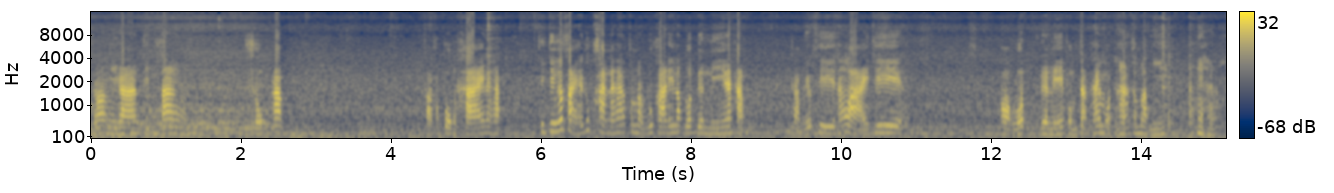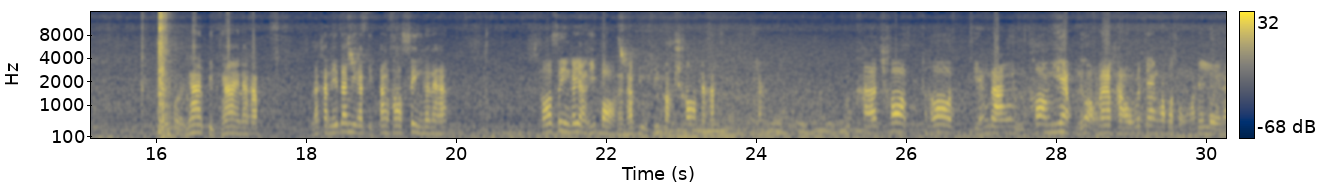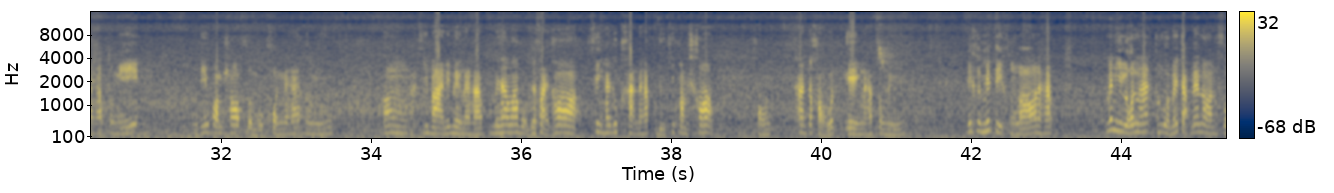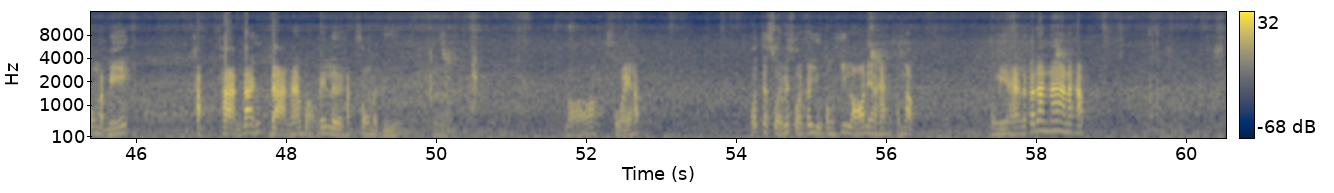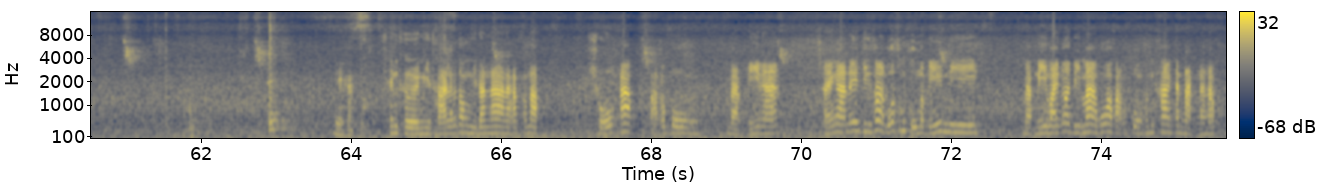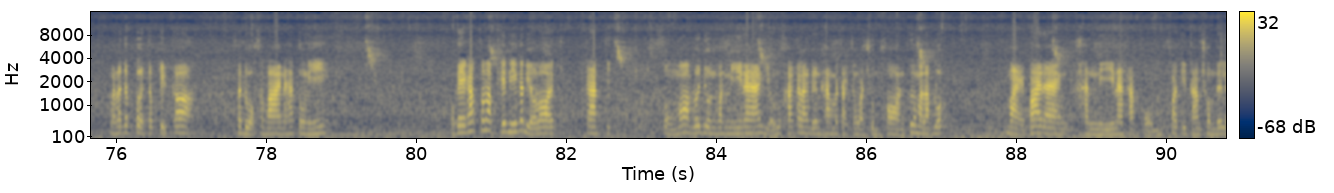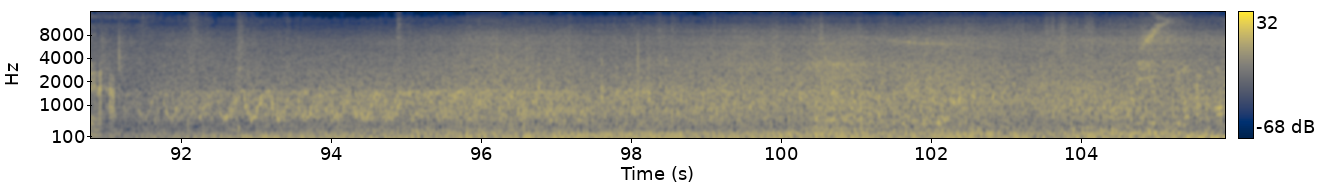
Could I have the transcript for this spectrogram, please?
ก็มีการติดตั้งโชคอัพฝากระโปรงท้ายนะครับ จริงๆก็ใส่ให้ทุกคันนะครับสำหรับลูกค้าที่รับรถเดือนนี้นะครับ กับ FC ทั้งหลายที่ออกรถเดือนนี้ผมจัดให้หมดฮะสำหรับนี้เปิดง่ายปิดง่ายนะครับ และคันนี้ได้มีการติดตั้งท่อซิ่งด้วยนะฮะท่อซิ่งก็อย่างที่บอกนะครับ อยู่ที่ความชอบนะครับนี่ฮะลูกค้าชอบท่อเสียงดังหรือท่อเงียบ หรือออกหน้าเผาก็แจ้งความประสงค์มาได้เลยนะครับ ตรงนี้อยู่ที่ความชอบส่วนบุคคลนะฮะตรงนี้ต้องอธิบายนิดนึงนะครับ ไม่ใช่ว่าผมจะใส่ท่อซิ่งให้ทุกคันนะครับ อยู่ที่ความชอบ ของท่านเจ้าของรถเองนะครับ ตรงนี้ นี่คือมิติของล้อนะครับ ไม่มีล้นฮะตำรวจไม่จับแน่นอนทรงแบบนี้ ขับผ่านได้ทุกด่านนะบอกได้เลยครับ ทรงแบบนี้ล้อสวยครับรถจะสวยไม่สวยก็อยู่ตรงที่ล้อเนี่ยนะฮะสำหรับตรงนี้นะฮะแล้วก็ด้านหน้านะครับ นี่ฮะเช่นเคยมีท้ายแล้วก็ต้องมีด้านหน้านะครับสำหรับโชคอัพฝากระโปรง แบบนี้นะฮะใช้งานได้จริงสำหรับรถสูงๆแบบนี้มีแบบนี้ไว้ก็ดีมากเพราะว่าฝากระโปรงค่อนข้างจะหนักนะครับเวลาจะเปิดจะปิดก็สะดวกสบายนะฮะตรงนี้ โอเคครับสำหรับเคสนี้ก็เดี๋ยวรอการติดส่งมอบรถยนต์วันนี้นะฮะเดี๋ยวลูกค้ากำลังเดินทางมาจากจังหวัดชุมพรเพื่อมารับรถใหม่ป้ายแดงคันนี้นะครับ ผมคอยติดตามชมได้เลยนะครับ นี่ยูสูมีรถทั้งสต็อก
